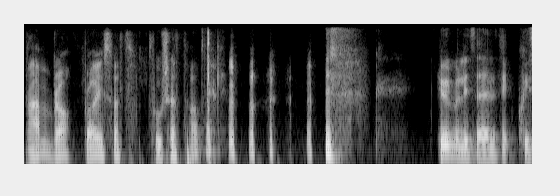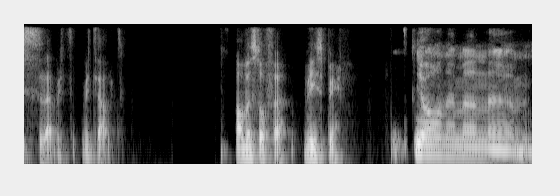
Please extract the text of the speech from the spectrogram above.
Nej, men bra, bra gissat. Fortsätt. Ja, tack. Kul med lite, lite quiz sådär mitt, mitt i allt. Ja men Stoffe, Visby. Ja, nej men ehm,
